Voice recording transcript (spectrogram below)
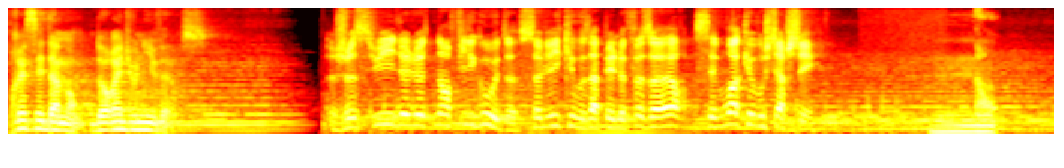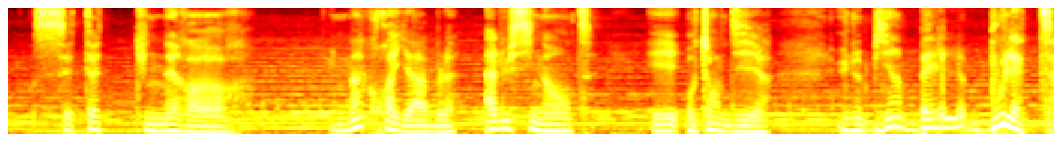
Précédemment, dans Red Universe. Je suis le lieutenant Feelgood, celui que vous appelez le faiseur, c'est moi que vous cherchez. Non, c'était une erreur. Une incroyable, hallucinante et, autant le dire, une bien belle boulette.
